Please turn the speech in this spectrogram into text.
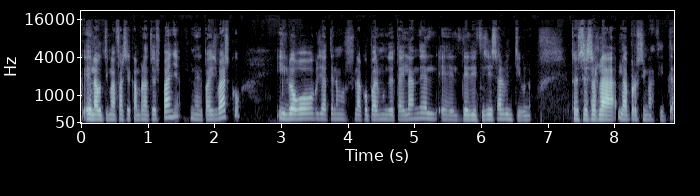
la última fase del Campeonato de España en el País Vasco y luego ya tenemos la Copa del Mundo de Tailandia el, de 16 al 21. Entonces esa es la, la próxima cita.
